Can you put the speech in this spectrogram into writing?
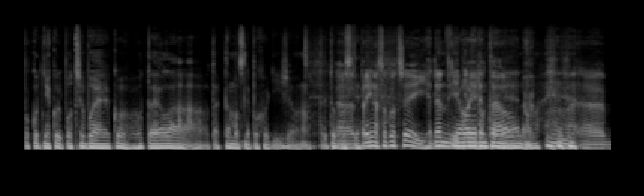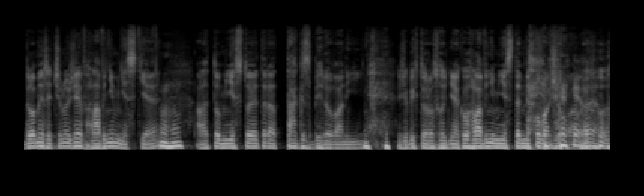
pokud někoho potřebuje jako hotel a, a tak tam moc nepochodí, že jo, no. To je to prostě... Prej na Sokotře je jeden jediný jo, jeden hotel. Tam je, no. Bylo mi řečeno, že je v hlavním městě, uh-huh. ale to město je teda tak zbydovaný, že bych to rozhodně jako hlavním městem nepovažoval.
